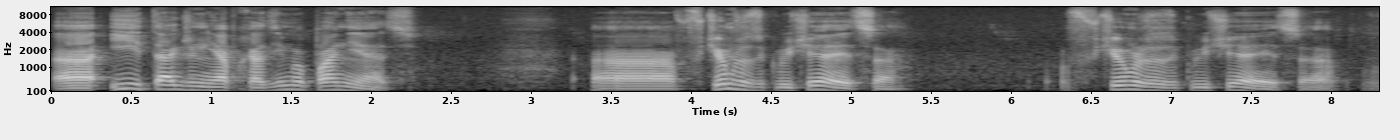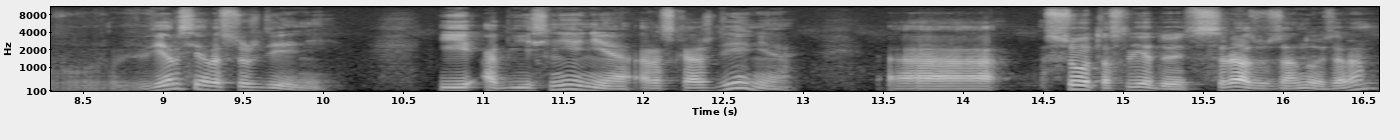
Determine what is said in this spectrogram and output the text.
А, и также необходимо понять, а, в чем же заключается в чем же заключается версия рассуждений и объяснение расхождения а, сота следует сразу за Нозером,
